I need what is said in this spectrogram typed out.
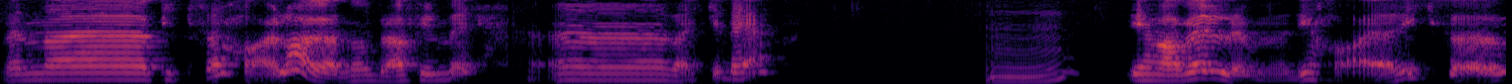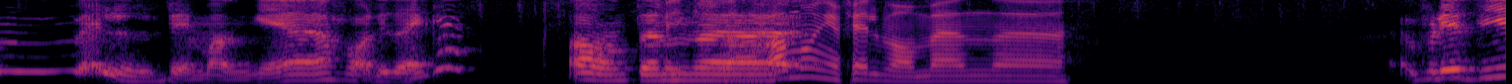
Men uh, Pixar har jo laga noen bra filmer. Uh, det er ikke det. Mm. De har vel De har ikke så veldig mange Har de det, egentlig? Annet enn Pixar har mange filmer, men uh... Fordi de,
